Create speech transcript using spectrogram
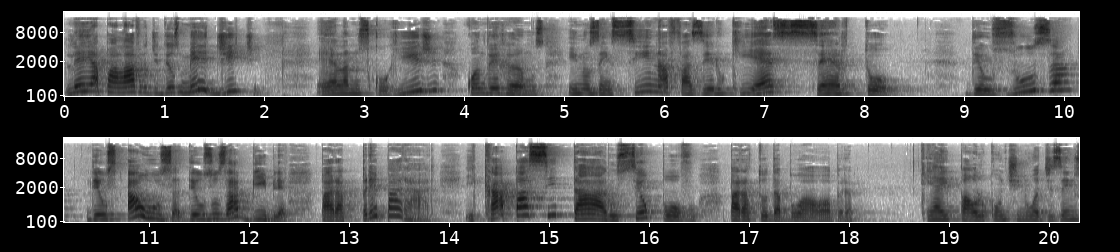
Leia a palavra de Deus, medite. Ela nos corrige quando erramos e nos ensina a fazer o que é certo. Deus usa Deus a usa, Deus usa a Bíblia para preparar e capacitar o seu povo para toda boa obra. E aí Paulo continua dizendo,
